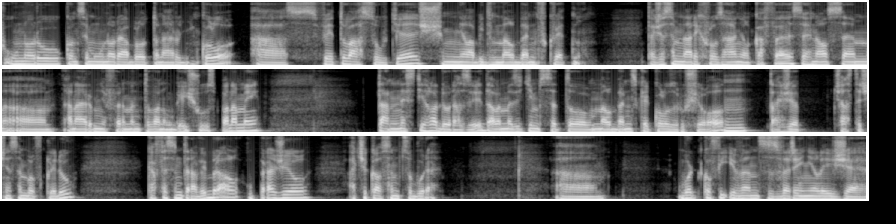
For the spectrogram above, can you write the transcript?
v únoru, koncem února bylo to národní kolo a světová soutěž měla být v Melbourne v květnu. Takže jsem narychlo zháněl kafe, sehnal jsem a, anaerobně fermentovanou gejšu s panami. Ta nestihla dorazit, ale mezi tím se to melbournské kolo zrušilo, Mhm. takže částečně jsem byl v klidu. Kafe jsem teda vybral, upražil a čekal jsem, co bude. Uh, World Coffee Events zveřejnili, že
